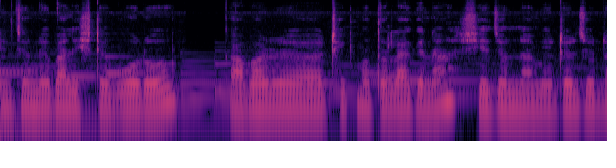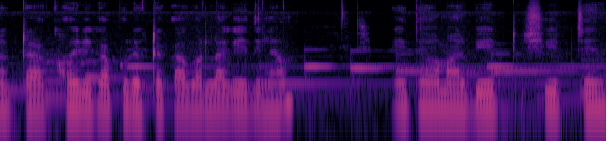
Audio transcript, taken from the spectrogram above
এর জন্য এই বালিশটা বড়, কাবার ঠিক মতো লাগে না। সেজন্য আমি এটার জন্য একটা খয়েরি কাপড় একটা কাবার লাগিয়ে দিলাম। এই তো আমার বেড শিট চেঞ্জ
